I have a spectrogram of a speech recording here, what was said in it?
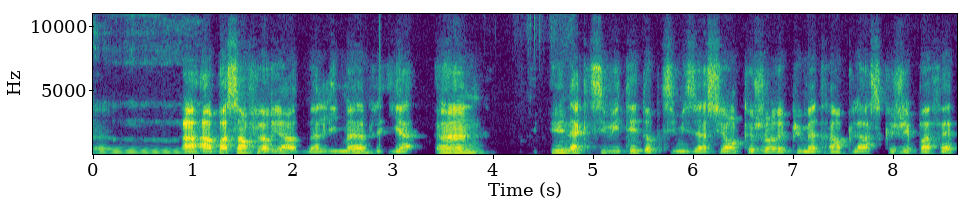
Euh, en, passant, Florian, dans l'immeuble, il y a une activité d'optimisation que j'aurais pu mettre en place que je n'ai pas fait.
